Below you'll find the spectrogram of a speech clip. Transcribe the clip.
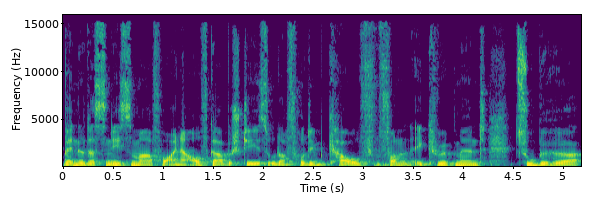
wenn du das nächste Mal vor einer Aufgabe stehst oder vor dem Kauf von Equipment, Zubehör,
